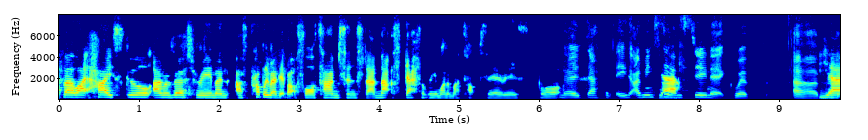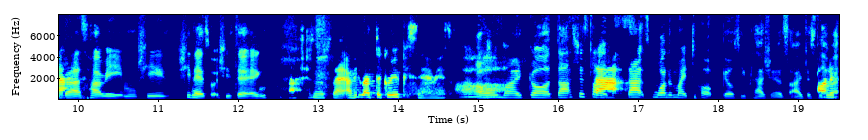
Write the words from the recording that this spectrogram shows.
ever like high school ream, and I've probably read it about four times since then. That's definitely one of my top series. But No, definitely. I mean, Yeah. Stunich with um, Yeah. Reverse Harem, she she knows what she's doing. I was gonna say, have you read the groupie series? Oh my god, that's just like That- that's one of my top guilty pleasures. I just Honest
